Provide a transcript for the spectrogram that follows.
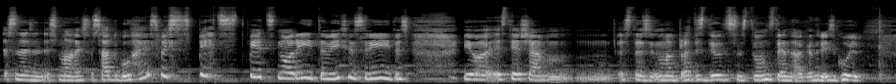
Es nezinu, es liekas, es atgulēju visas piecas, piecas no rīta, visas rītas, jo es tiešām, es nezinu, manuprāt, es 20 stundas dienā gandrīz guļu. Uh,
